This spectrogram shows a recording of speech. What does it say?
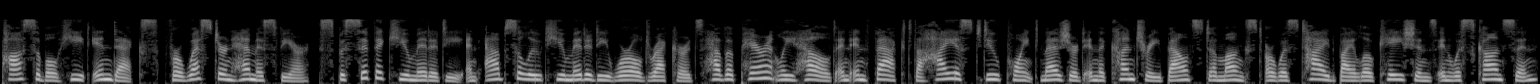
possible heat index for Western Hemisphere, specific humidity and absolute humidity world records have apparently held and in fact the highest dew point measured in the country bounced amongst or was tied by locations in Wisconsin,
